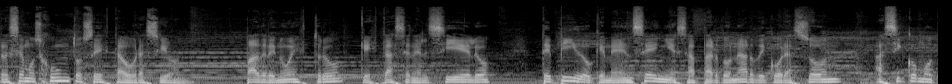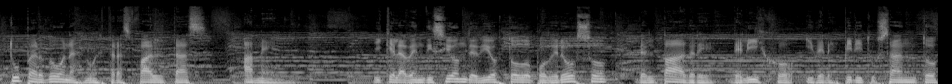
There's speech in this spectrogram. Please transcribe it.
recemos juntos esta oración. Padre nuestro que estás en el cielo, te pido que me enseñes a perdonar de corazón, así como tú perdonas nuestras faltas. Amén. Y que la bendición de Dios Todopoderoso, del Padre, del Hijo y del Espíritu Santo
